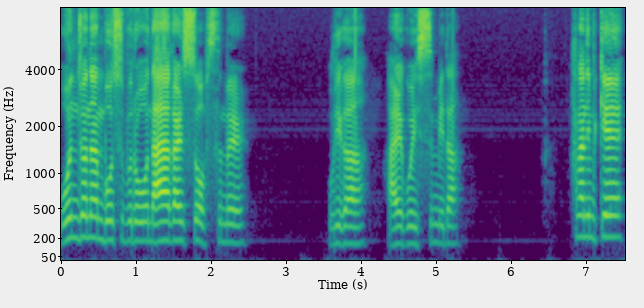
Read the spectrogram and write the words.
온전한 모습으로 나아갈 수 없음을 우리가 알고 있습니다. 하나님께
